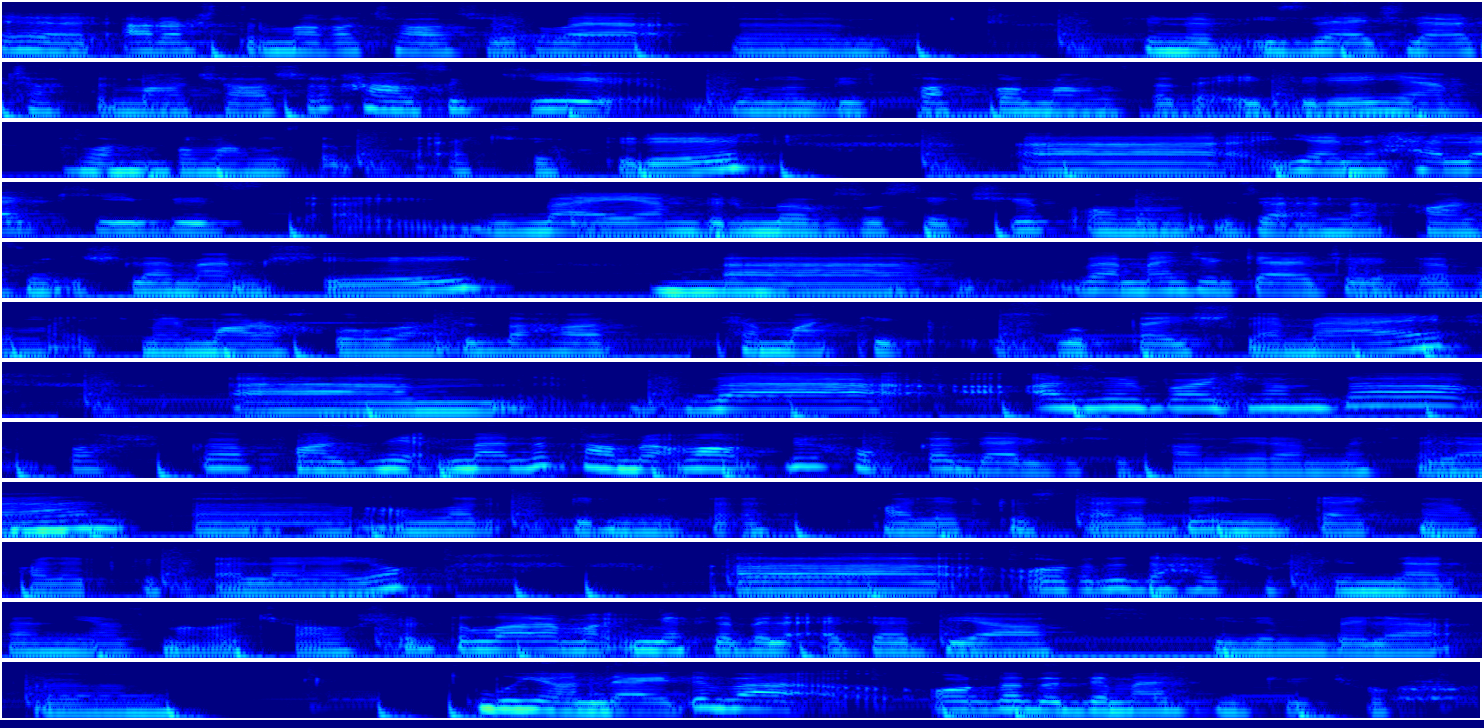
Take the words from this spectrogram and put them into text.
ə, araşdırmağa çalışırıq və ə, bir növ izləyicilərə çatdırmağa çalışırıq. Hansı ki, bunu biz platformamızda da edirik, yəni platformamızda əks etdirir. Ə, yəni hələ ki biz müəyyən bir mövzu seçib onun üzərinə fanzin işləməmişik. Ə, və məncə gələcəkdə bunu etmək maraqlı olardı. Daha tematik üslubda işləmək. Ə, və Azərbaycanda başqa fanzin mən də tanımıram, amma bir Hoqqa dərgisi tanıyıram məsələn. Ə, onlar bir müddət fəaliyyət göstərirdi. İndi dəqiq fəaliyyət göstərirlər ya yox. Ə, orada daha çox filmlərdən yazmağa çalışırdılar, amma ümumiyyətlə belə ədəbiyyat, film belə ə, bu yöndə idi və orada da deməzdim ki, çox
